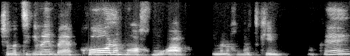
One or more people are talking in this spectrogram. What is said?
כשמציגים להן בעיה כל המוח מואר, אם אנחנו בודקים, אוקיי?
